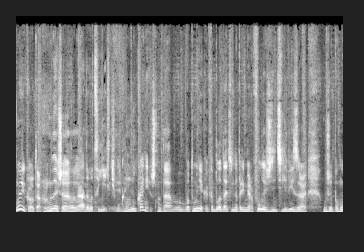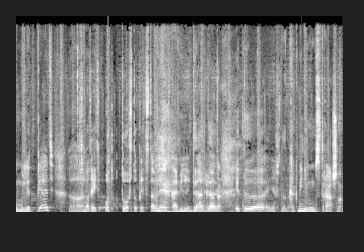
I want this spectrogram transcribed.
ну и круто. Ну, знаешь, а, радоваться есть чему. Ну, конечно, да. Вот мне, как обладатель, например, Full HD телевизора уже, по-моему, по-моему, лет пять. А, Смотреть вот то, что представляет кабельный оператор. Это, конечно, как минимум страшно.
